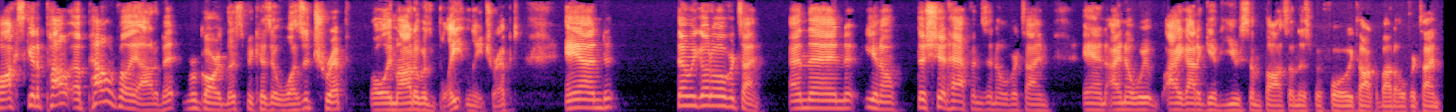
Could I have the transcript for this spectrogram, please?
Hawks get a power, a power play out of it, regardless, because it was a trip. Olli Maatta was blatantly tripped. And then we go to overtime. And then, you know, the shit happens in overtime. And I know we I gotta give you some thoughts on this before we talk about overtime.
